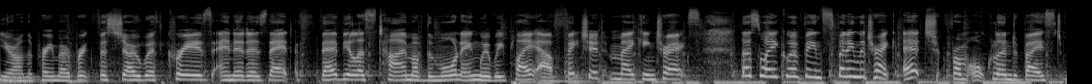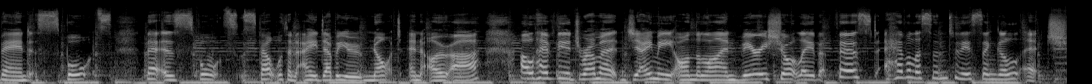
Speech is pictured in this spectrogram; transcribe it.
You're on the Primo Breakfast Show with Krez, and it is that fabulous time of the morning where we play our featured making tracks. This week we've been spinning the track Itch from Auckland based band Sports. That is sports spelt with an AW, not an OR. I'll have their drummer Jamie on the line very shortly, but first have a listen to their single Itch.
